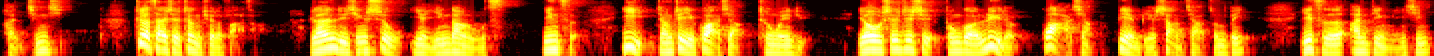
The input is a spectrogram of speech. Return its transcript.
很清晰，这才是正确的法则。人履行事务也应当如此。因此，易将这一卦象称为履。有识之士通过律的卦象辨别上下尊卑，以此安定民心。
